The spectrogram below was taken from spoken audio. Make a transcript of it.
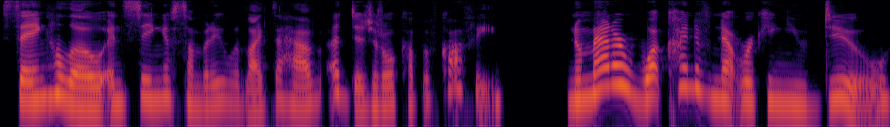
saying hello, and seeing if somebody would like to have a digital cup of coffee. No matter what kind of networking you do,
